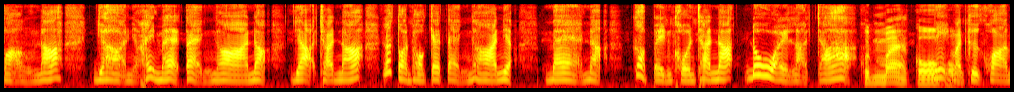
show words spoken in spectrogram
ฟังนะ ย่าเนี่ยให้แม่แต่งงานน่ะ ย่าชนะ แล้วตอนพอแกแต่งงานเนี่ย แม่น่ะ ก็เป็นคนชนะด้วยล่ะจ้า คุณแม่โกนี่หกมันคือความ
